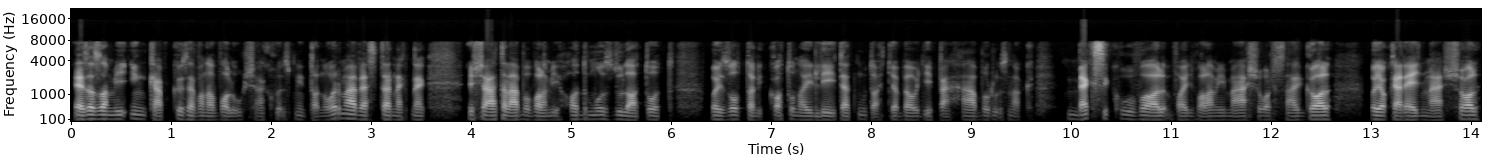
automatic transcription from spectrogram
Ez az, ami inkább köze van a valósághoz, mint a normál westerneknek, és általában valami hadmozdulatot, vagy az ottani katonai létet mutatja be, hogy éppen háborúznak Mexikóval, vagy valami más országgal, vagy akár egymással,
